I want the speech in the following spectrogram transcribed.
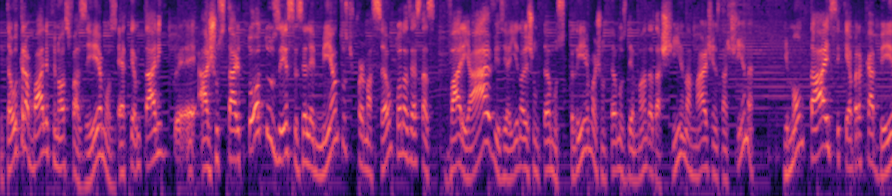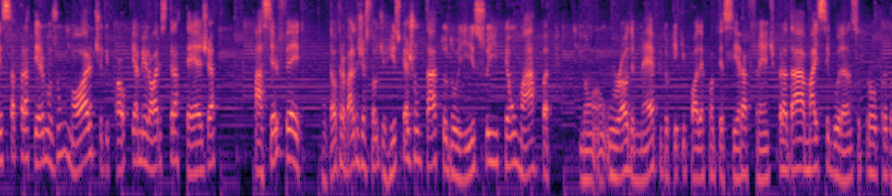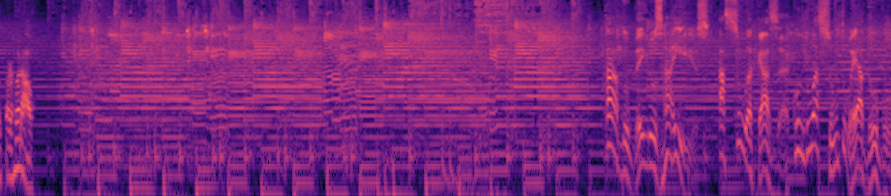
Então, o trabalho que nós fazemos é tentar é, ajustar todos esses elementos de formação, todas essas variáveis, e aí nós juntamos clima, juntamos demanda da China, margens na China, e montar esse quebra-cabeça para termos um norte de qual que é a melhor estratégia a ser feito. Então, o trabalho de gestão de risco é juntar tudo isso e ter um mapa, um roadmap do que, que pode acontecer à frente para dar mais segurança para o produtor rural. Adubeiros Raiz, a sua casa quando o assunto é adubo.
